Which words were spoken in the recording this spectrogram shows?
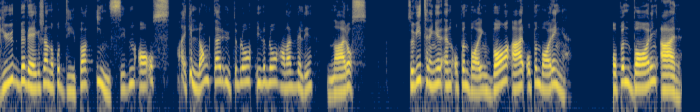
Gud beveger seg nå på dypet av innsiden av oss. Han er ikke langt der ute blå, i det blå. Han er veldig nær oss. Så vi trenger en åpenbaring. Hva er åpenbaring? Åpenbaring er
